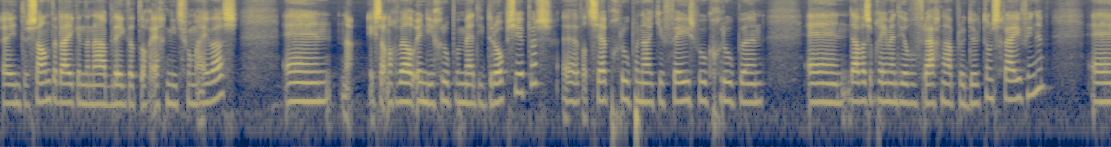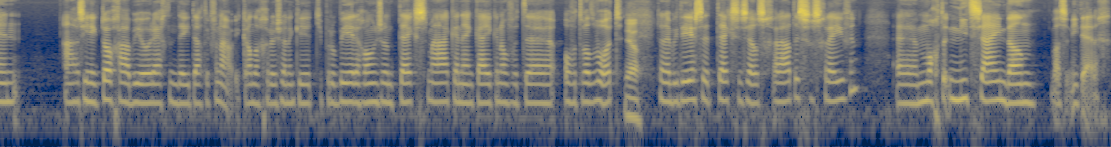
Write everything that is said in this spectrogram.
uh, interessant te lijken. En daarna bleek dat het toch echt niets voor mij was. En nou, ik zat nog wel in die groepen met die dropshippers. Uh, WhatsApp-groepen had je, Facebook-groepen. En daar was op een gegeven moment heel veel vraag naar productomschrijvingen. En aangezien ik toch HBO-rechten deed, dacht ik van nou, ik kan dat gerust wel een keertje proberen. Gewoon zo'n tekst maken en kijken of het, uh, of het wat wordt. Ja. Dan heb ik de eerste teksten zelfs gratis geschreven. Uh, mocht het niet zijn, dan was het niet erg.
